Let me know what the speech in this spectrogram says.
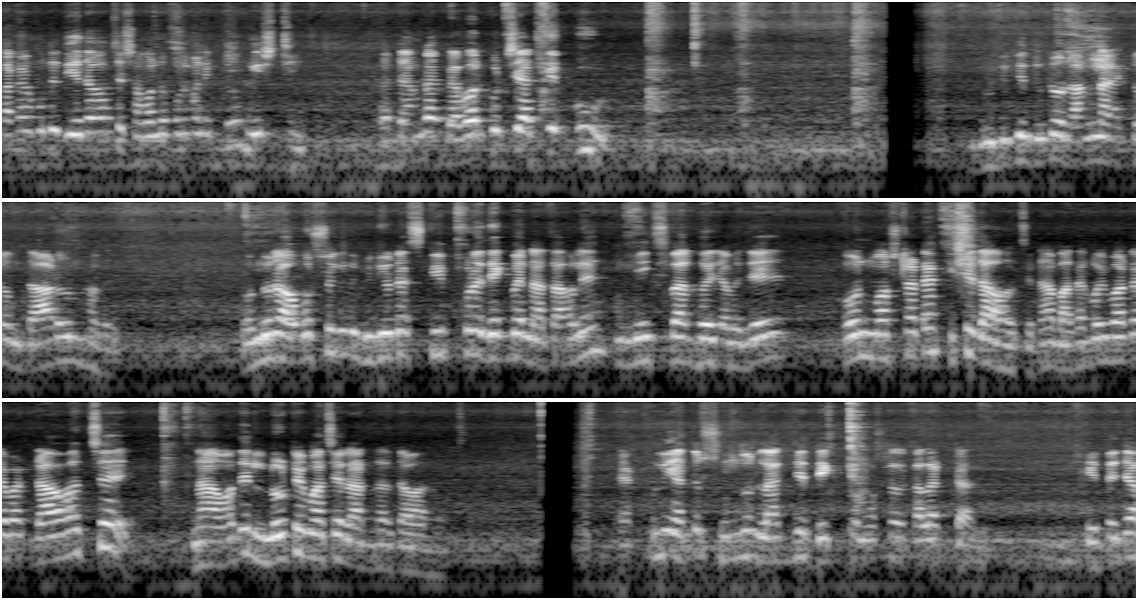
বাটার মধ্যে দিয়ে দেওয়া হচ্ছে সামান্য পরিমাণ একটু মিষ্টি। তাতে আমরা ব্যবহার করছি আজকে গুড়। দুদিকে দুটো রান্না একদম দারুণ হবে বন্ধুরা, অবশ্যই কিন্তু ভিডিওটা স্কিপ করে দেখবেন না, তাহলে মিক্স বাগ হয়ে যাবে যে কোন মশলাটা কিসে দেওয়া হচ্ছে। না বাঁধাকপি বাটা দেওয়া হচ্ছে, না আমাদের লোটে মাছের রান্না দেওয়া হচ্ছে। এখনই এত সুন্দর লাগছে দেখতে মশলার কালারটা। খেতে যা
